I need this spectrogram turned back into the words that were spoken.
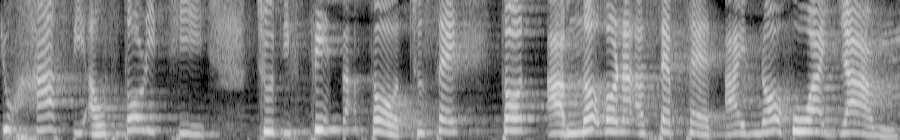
You have the authority to defeat that thought, to say, thought I'm not gonna accept it. I know who I am.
